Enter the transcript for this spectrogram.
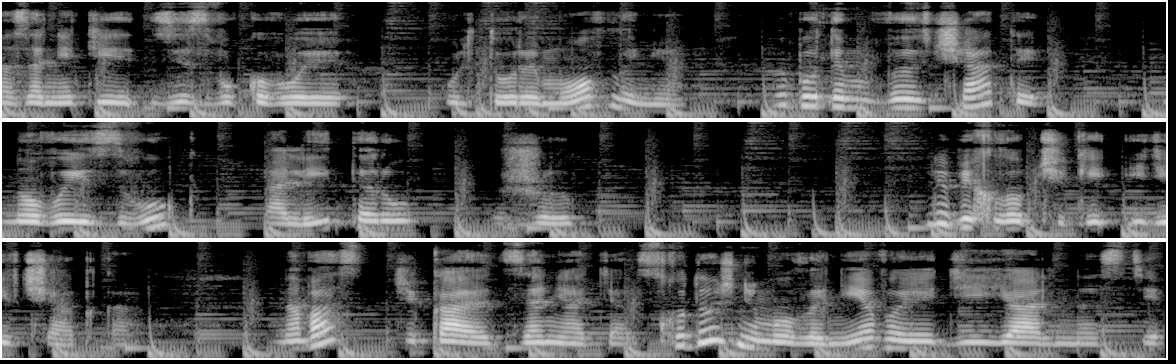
На занятті зі звукової культури мовлення ми будемо вивчати новий звук та літеру Ж. Любі хлопчики і дівчатка, на вас чекають заняття з художньо-мовленнєвої діяльності,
